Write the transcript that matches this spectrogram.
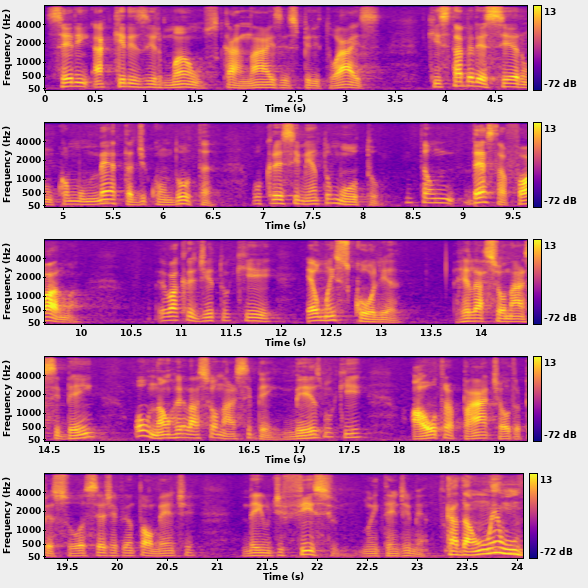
serem aqueles irmãos carnais e espirituais que estabeleceram como meta de conduta o crescimento mútuo. Então, desta forma, eu acredito que é uma escolha relacionar-se bem ou não relacionar-se bem, mesmo que a outra parte, a outra pessoa, seja eventualmente meio difícil no entendimento. Cada um é um,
